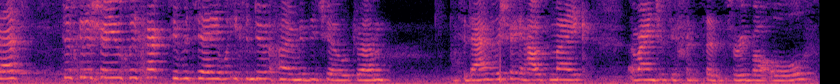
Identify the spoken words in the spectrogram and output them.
Steph. Just going to show you a quick activity, what you can do at home with your children. Today I'm going to show you how to make a range of different sensory bottles.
